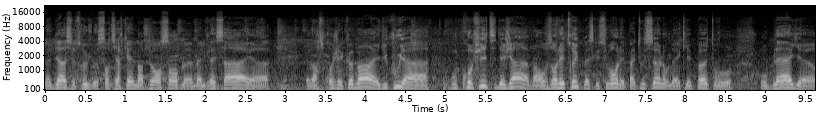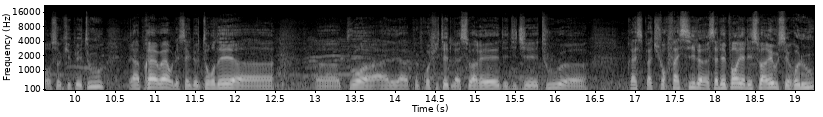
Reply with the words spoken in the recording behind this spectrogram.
on a bien ce truc de se sentir quand même un peu ensemble malgré ça et d'avoir ce projet commun. Et du coup y a- on profite déjà bah, en faisant les trucs parce que souvent on n'est pas tout seul, on est avec les potes, on, on blague, on s'occupe et tout. Et après ouais on essaye de tourner. Euh, euh, pour euh, aller un peu profiter de la soirée, des DJ et tout. euh. Après, c'est pas toujours facile, ça dépend. Il y a des soirées où c'est relou,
